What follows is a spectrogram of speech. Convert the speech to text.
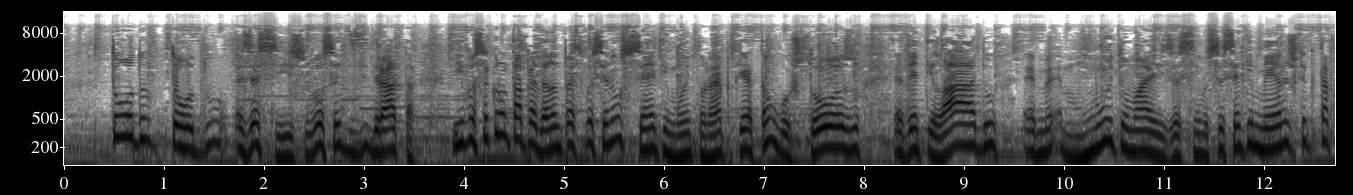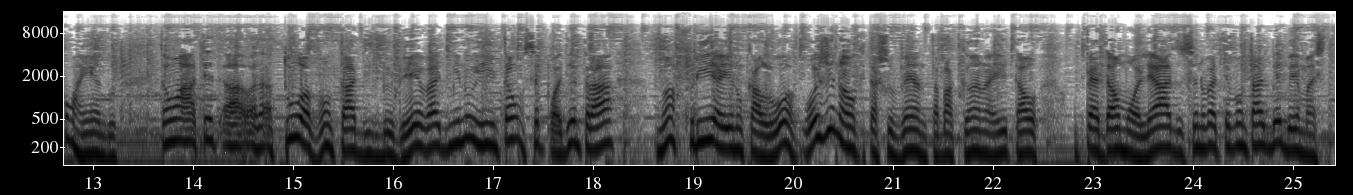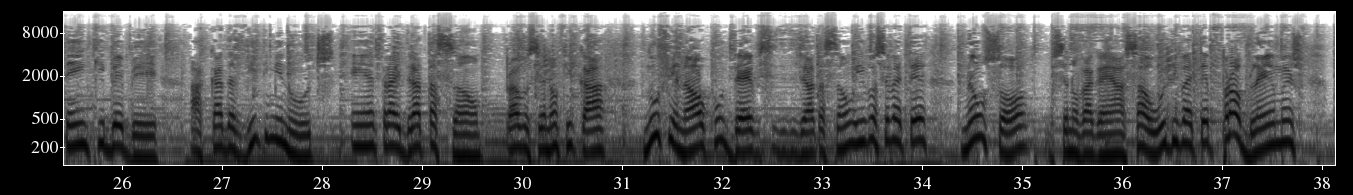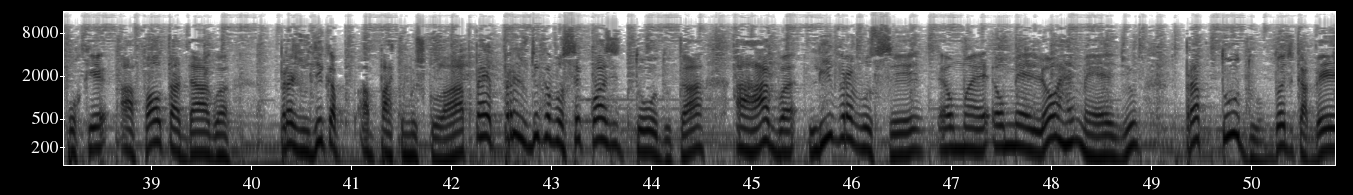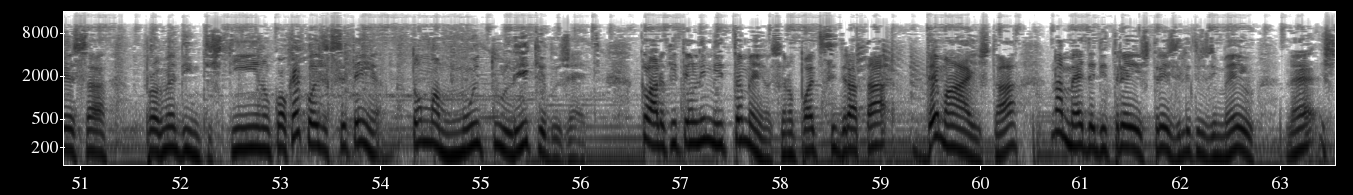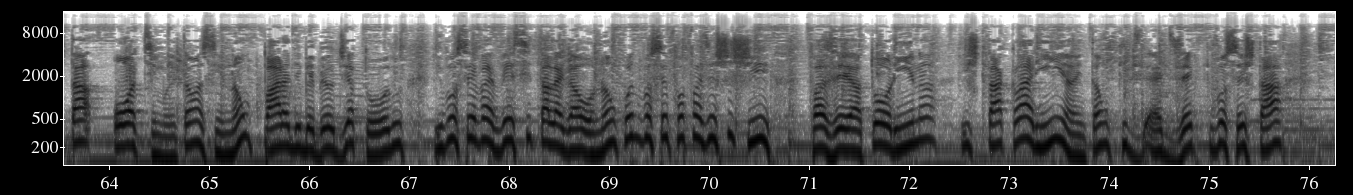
todo, todo exercício, você desidrata. E você que não está pedalando, parece que você não sente muito, né? Porque é tão gostoso, é ventilado, é, é muito mais assim, você sente menos que que está correndo. Então a, a, a tua vontade de beber vai diminuir. Então você pode entrar numa fria aí no calor. Hoje não, que tá chovendo, tá bacana aí tal. O pedal molhado, você não vai ter vontade de beber, mas tem que beber. A cada 20 minutos entra a hidratação para você não ficar no final com déficit de hidratação e você vai ter não só, você não vai ganhar saúde, vai ter problemas porque a falta d'água prejudica a parte muscular, prejudica você quase todo, tá? A água livra você, é, uma, é o melhor remédio para tudo, dor de cabeça, problema de intestino, qualquer coisa que você tenha, toma muito líquido, gente. Claro que tem um limite também, você não pode se hidratar demais, tá? Na média de 3, 3 litros e meio, né? Está ótimo. Então, assim, não para de beber o dia todo e você vai ver se tá legal ou não quando você for fazer xixi. Fazer a tua urina está clarinha. Então, que é dizer que você está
